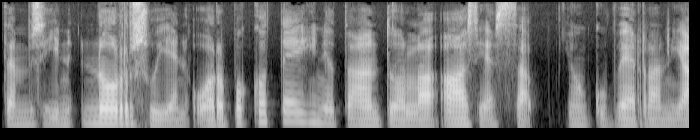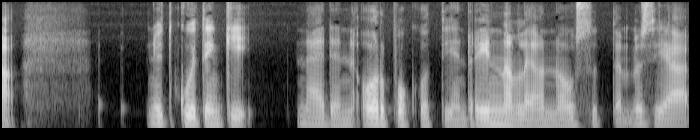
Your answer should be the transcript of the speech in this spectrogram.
tämmöisiin norsujen orpokoteihin, jota on tuolla Aasiassa jonkun verran. Ja nyt kuitenkin näiden orpokotien rinnalle on noussut tämmöisiä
